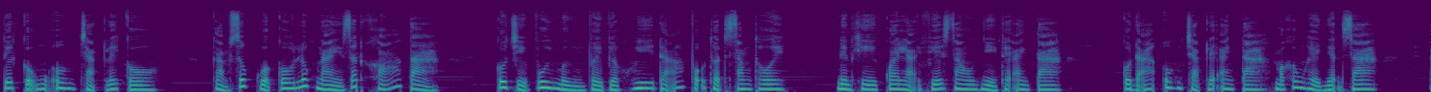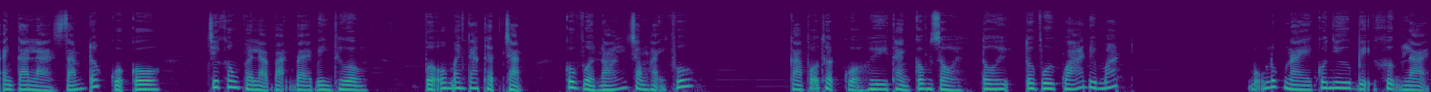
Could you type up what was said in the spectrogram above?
Tuyết cũng ôm chặt lấy cô. Cảm xúc của cô lúc này rất khó tả. Cô chỉ vui mừng về việc Huy đã phẫu thuật xong thôi. Nên khi quay lại phía sau nhìn thấy anh ta, cô đã ôm chặt lấy anh ta mà không hề nhận ra. Anh ta là giám đốc của cô, chứ không phải là bạn bè bình thường. Vừa ôm anh ta thật chặt, cô vừa nói trong hạnh phúc. Cả phẫu thuật của Huy thành công rồi, tôi, tôi vui quá đi mất. Bỗng lúc này cô như bị khựng lại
